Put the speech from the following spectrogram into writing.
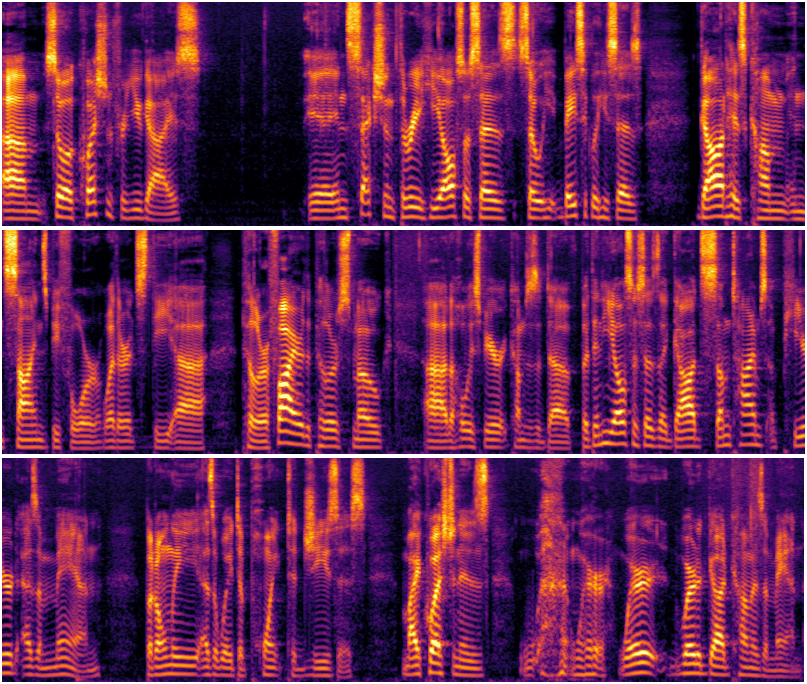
Um, so a question for you guys. In section three, he also says so. He, basically, he says God has come in signs before, whether it's the uh, pillar of fire, the pillar of smoke, uh, the Holy Spirit comes as a dove. But then he also says that God sometimes appeared as a man, but only as a way to point to Jesus. My question is, where where where did God come as a man?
